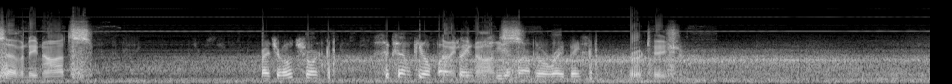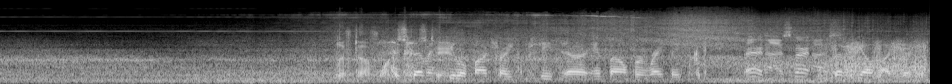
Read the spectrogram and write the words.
70 knots. Roger, hold short. 67 kilo 5 90 straight, proceed knots. inbound to a right base. Rotation. Lift off 67 116. kilo 5 straight, proceed uh, inbound for right base. Very nice, very nice. 7 kilo 5 straight.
